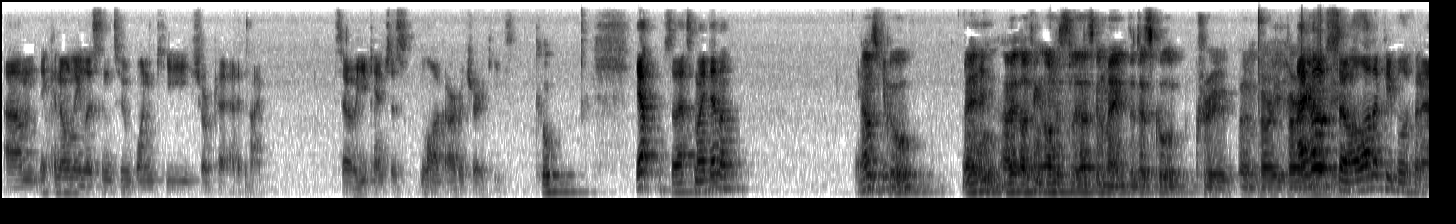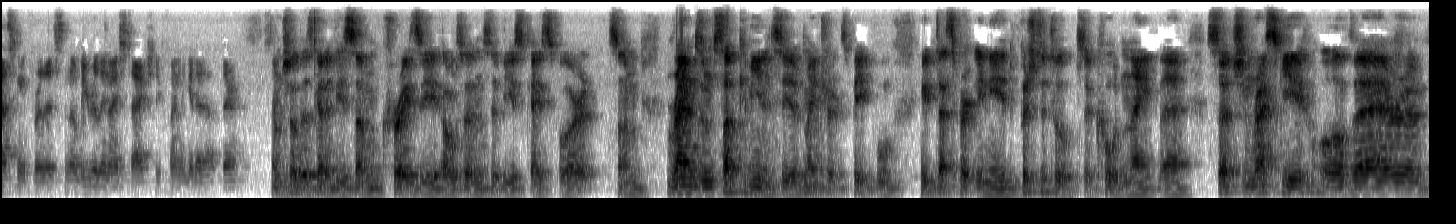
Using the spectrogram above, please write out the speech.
Um, it can only listen to one key shortcut at a time. So you can't just log arbitrary keys. Cool. Yeah, So that's my demo. That was you. cool. And I, I think honestly that's going to make the Discord crew um, very, very I hope happy. so. A lot of people have been asking for this, and it'll be really nice to actually finally get it out there. I'm sure there's going to be some crazy alternative use case for it. Some random sub community of Matrix people who desperately need push to talk to coordinate their search and rescue or their, um,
